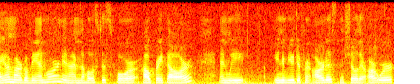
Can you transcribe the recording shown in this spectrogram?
Hi, I'm Margot Van Horn, and I'm the hostess for How Great Thou Art. And we interview different artists and show their artwork.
